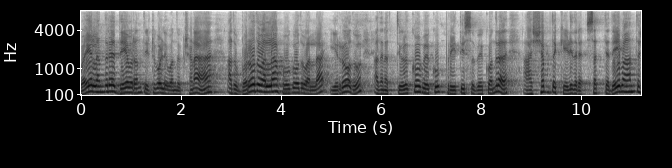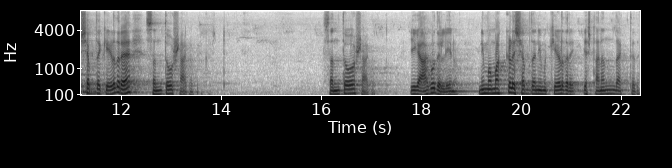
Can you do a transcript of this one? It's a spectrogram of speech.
ಬಯಲಂದರೆ ದೇವರಂತ ಇಟ್ಕೊಳ್ಳಿ ಒಂದು ಕ್ಷಣ. ಅದು ಬರೋದು ಅಲ್ಲ, ಹೋಗೋದು ಅಲ್ಲ, ಇರೋದು ಅದನ್ನು ತಿಳ್ಕೋಬೇಕು, ಪ್ರೀತಿಸಬೇಕು ಅಂದ್ರೆ ಆ ಶಬ್ದ ಕೇಳಿದರೆ ಸತ್ಯ ದೇವ ಅಂತ ಶಬ್ದ ಕೇಳಿದರೆ ಸಂತೋಷ ಆಗಬೇಕು ಸಂತೋಷ ಆಗುತ್ತೆ ಈಗ ಆಗೋದಿಲ್ಲ ಏನು? ನಿಮ್ಮ ಮಕ್ಕಳ ಶಬ್ದ ನಿಮಗೆ ಕೇಳಿದ್ರೆ ಎಷ್ಟು ಆನಂದ ಆಗ್ತದೆ.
